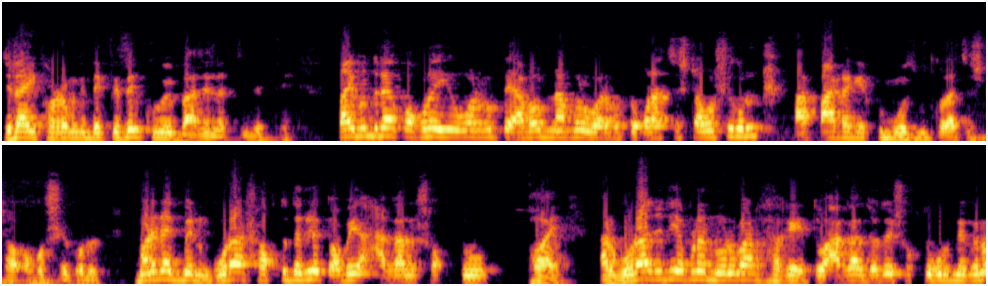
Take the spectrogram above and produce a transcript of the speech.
যেটা এই ফটোর মধ্যে দেখতেছেন, খুবই বাজে লাগছে দেখতে। তাই বন্ধুরা কখনো এই ওয়ার্কআউটটা অ্যাভয়েড না করে ওয়ার্কআউটটা করার চেষ্টা অবশ্যই করুন। আর পাটাকে একটু মজবুত করার চেষ্টা অবশ্যই করুন। মনে রাখবেন, গোড়া শক্ত থাকলে তবে আগাল শক্ত হয়। আর গোড়া যদি আপনার নড়বার থাকে, তো আগাল যতই শক্ত করুন না কেন,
